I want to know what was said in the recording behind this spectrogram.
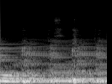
noite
